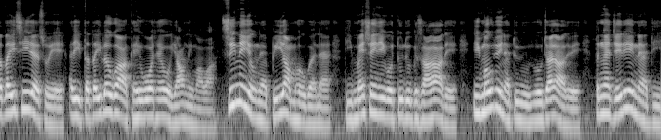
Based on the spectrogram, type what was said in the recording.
တသိန်းစီးတယ်ဆိုရင်အဲ့ဒီတသိန်းလောက်က game wall ထဲကိုရောက်နေမှာပါစီးနေုံနဲ့ပြီးတော့မဟုတ်ပဲနဲ့ဒီ mission တွေကိုတူတူကစားတာတွေ emote တွေနဲ့တူတူလိုကြတာတွေတငယ်ကြီးတွေနဲ့ဒီ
